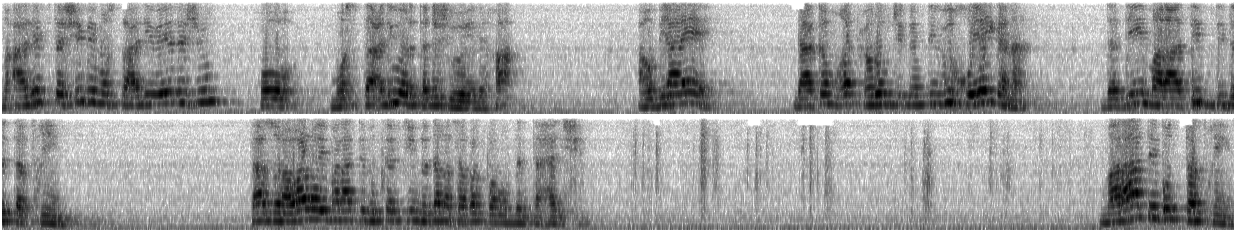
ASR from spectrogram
نو الف ته شی به مستعلی ویل شو خو مستعلی ورته نشو ویل ها او بیا دا کم غټ حروف چې کوم دی وی خو یې کنه د دې مراتب دي د تفخیم تاسو راوړو مراتب التفخیم نو دغه سبق په مبدل ته حل شي مراتب التفخیم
